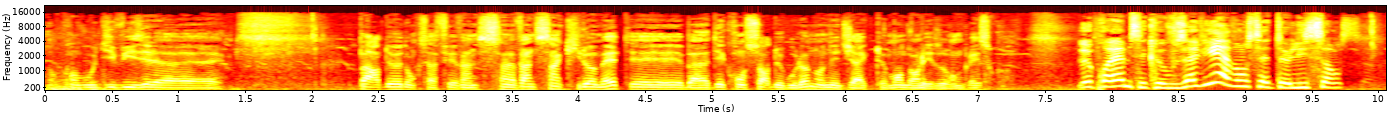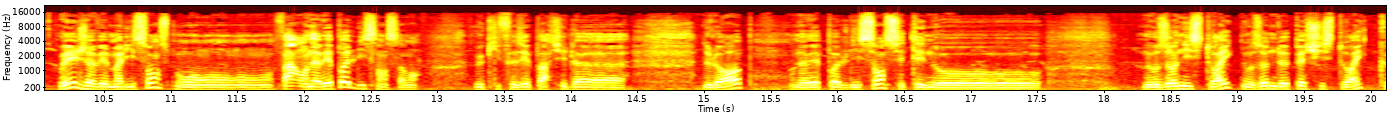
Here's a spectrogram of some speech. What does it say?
Donc quand vous divisez la par deux, donc ça fait 25, 25 km. Et bah, dès qu'on sort de Boulogne, on est directement dans les eaux anglaises. Quoi. Le problème, c'est que vous aviez avant cette licence. Oui, j'avais ma licence, mais on... enfin, on n'avait pas de licence avant. Vu qu'il faisait partie de l'Europe, on n'avait pas de licence. C'était nos, nos zones historiques, nos zones de pêche historiques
